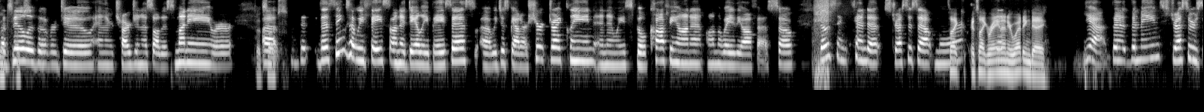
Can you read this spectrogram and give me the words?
uh, a bill is overdue and they're charging us all this money or Uh, the, the things that we face on a daily basis, uh, we just got our shirt dry cleaned and then we spill coffee on it on the way to the office. So those things tend to stress us out more. it's like it's like rain on your wedding day. yeah, the the main stressors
